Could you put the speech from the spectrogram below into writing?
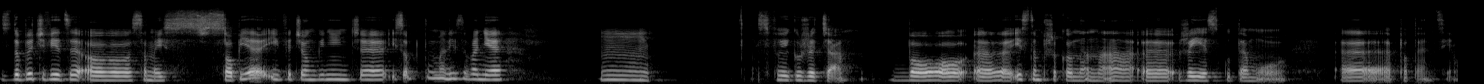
zdobycie wiedzy o samej sobie i wyciągnięcie i zoptymalizowanie mm, swojego życia, bo e, jestem przekonana, e, że jest ku temu e, potencjał.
